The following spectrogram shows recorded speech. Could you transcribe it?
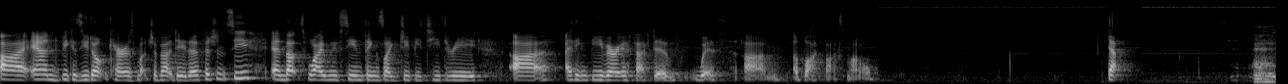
uh, and because you don't care as much about data efficiency. And that's why we've seen things like GPT-3, uh, I think, be very effective with um, a black box model. Yeah? Uh,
